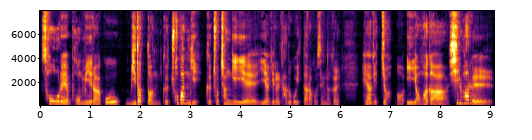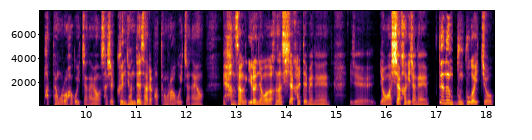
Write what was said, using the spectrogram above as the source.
서울의 봄이라고 믿었던 그 초반기, 그 초창기의 이야기를 다루고 있다라고 라고 생각을 해야겠죠. 어, 이 영화가 실화를 바탕으로 하고 있잖아요. 사실 근현대사를 바탕으로 하고 있잖아요. 항상 이런 영화가 항상 시작할 때면은 이제 영화 시작하기 전에 뜨는 문구가 있죠.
